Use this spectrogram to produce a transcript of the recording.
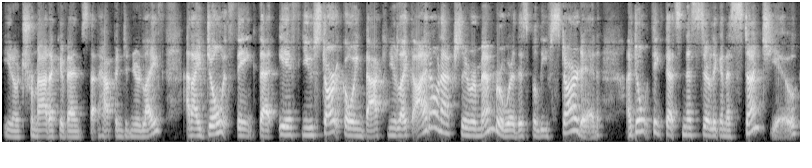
you know traumatic events that happened in your life and i don't think that if you start going back and you're like i don't actually remember where this belief started i don't think that's necessarily going to stunt you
